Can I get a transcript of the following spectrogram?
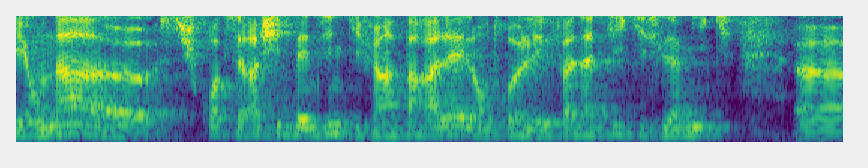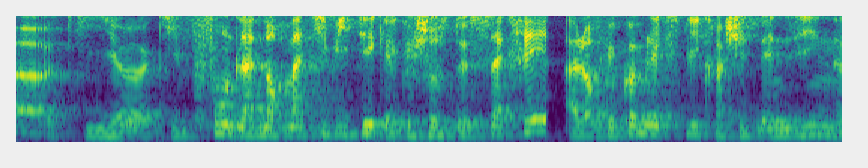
Et on a, euh, je crois que c'est Rachid Benzine qui fait un parallèle entre les fanatiques islamiques euh, qui, euh, qui, font de la normativité quelque chose de sacré, alors que comme l'explique Rachid Benzine,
